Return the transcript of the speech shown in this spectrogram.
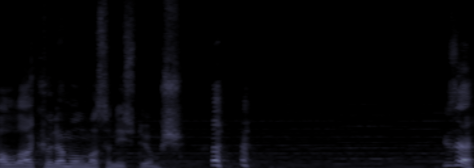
Vallahi kölem olmasını istiyormuş. Güzel.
